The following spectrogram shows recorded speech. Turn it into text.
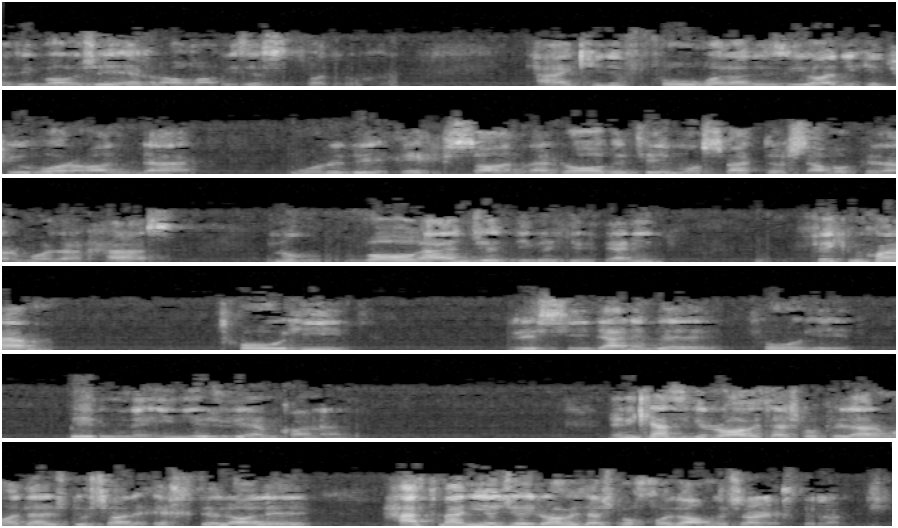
از این واژه استفاده می‌کنم. تاکید فوق زیادی که توی قرآن در مورد احسان و رابطه مثبت داشتن با پدر و مادر هست اینو واقعا جدی بگیرید. یعنی فکر می‌کنم توحید رسیدن به توحید بدون این یه جوری امکان نداره. یعنی کسی که رابطش با پدر و مادرش دچار اختلاله حتما یه جایی رابطش با خدا هم دچار اختلال میشه.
